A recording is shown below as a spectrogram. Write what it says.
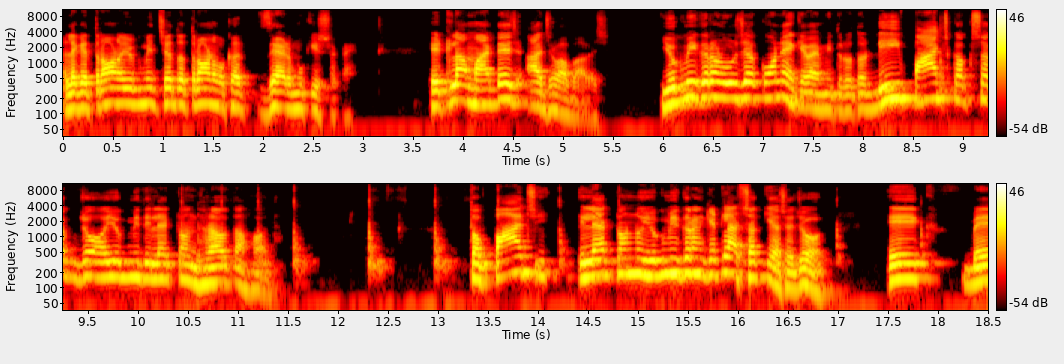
એટલે કે ત્રણ યુગ્મિત છે તો ત્રણ વખત ઝેડ મૂકી શકાય. એટલા માટે જ આ જવાબ આવે છે. યુગ્મીકરણ ઊર્જા કોને કહેવાય મિત્રો? તો ડી પાંચ કક્ષક જો અયુગ્મિત ઇલેક્ટ્રોન ધરાવતા હોત, તો પાંચ ઇલેક્ટ્રોનનું યુગ્મીકરણ કેટલા શક્ય છે? જો એક, બે,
